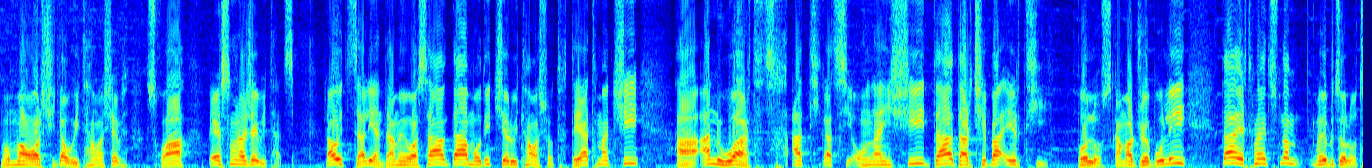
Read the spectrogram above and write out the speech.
მომავალში და ვითამაშებ სხვა პერსონაჟებითაც. რა ვიცი, ძალიან დამევასა და მოდით ჯერ ვითამაშოთ დეათმატჩი, ანუ ვართ 10 კაცი ონლაინში და დარჩება 1 ბოლოს გამარჯვებული და ერთმანეთს უნდა ვებრძოლოთ.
